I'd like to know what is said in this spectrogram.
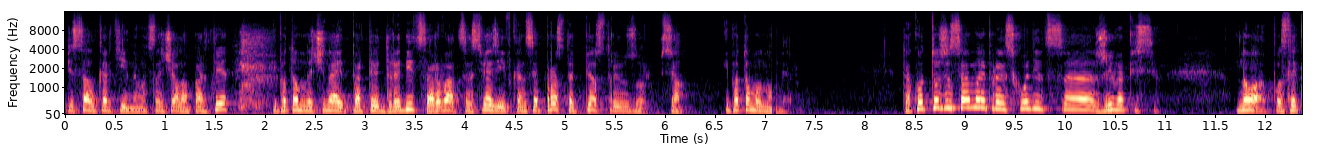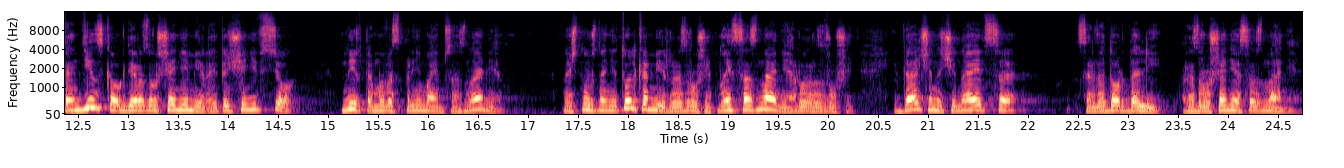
писал картины. Вот сначала портрет, и потом начинает портрет дробиться, рваться связи, и в конце просто пестрый узор. Все. И потом он умер. Так вот, то же самое происходит с э, живописью. Но после Кандинского, где разрушение мира, это еще не все. Мир-то мы воспринимаем сознанием. Значит, нужно не только мир разрушить, но и сознание разрушить. И дальше начинается Сальвадор Дали, разрушение сознания.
